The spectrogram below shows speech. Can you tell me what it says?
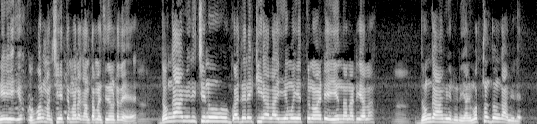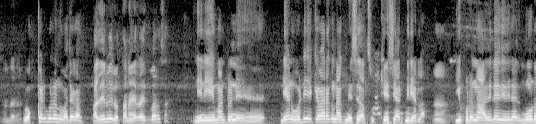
నేను ఎవ్వరు మంచి చేస్తే మనకు అంత మంచిది ఉంటది. దొంగ హామీలు ఇచ్చి నువ్వు గద్దెనెక్కి ఇవ్వాలా ఏమో ఎత్తున్నావు అంటే ఏందన్నట్టు ఇవ్వాలా దొంగ హామీలు అని మొత్తం దొంగ హామీలే. ఒక్కడి కూడా నువ్వు అదే కాదు. పదిహేను వేలు వస్తానా రైతు భరోసా? నేను ఏమంటున్నే నేను వడ్డీ ఎక్కే వరకు నాకు మెసేజ్ వచ్చు కేసీఆర్ పీరియడ్లో ఇప్పుడు నాది లేదు ఇది లేదు మూడు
